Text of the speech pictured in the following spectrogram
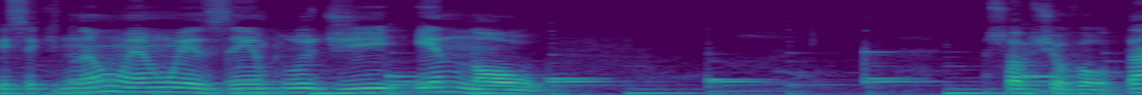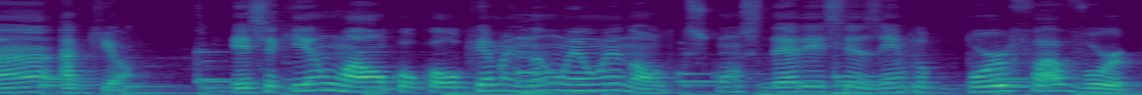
Esse aqui não é um exemplo de enol. Só deixa eu voltar. Aqui, ó. Esse aqui é um álcool qualquer, mas não é um enol. Desconsidere esse exemplo, por favor.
